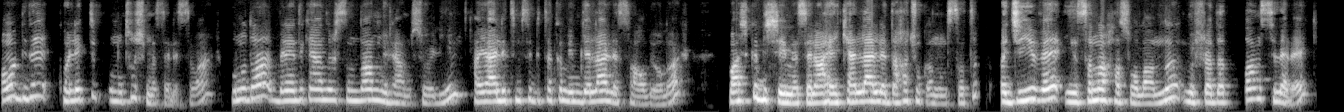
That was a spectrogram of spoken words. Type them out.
Ama bir de kolektif unutuş meselesi var. Bunu da Benedict Anderson'dan ilham söyleyeyim. Hayaletimsi bir takım imgelerle sağlıyorlar. Başka bir şey mesela heykellerle daha çok anımsatıp acıyı ve insana has olanını müfredattan silerek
